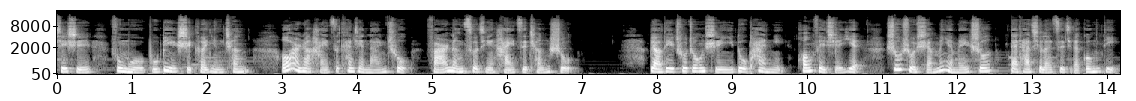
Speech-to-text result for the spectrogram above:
其实，父母不必时刻硬撑，偶尔让孩子看见难处，反而能促进孩子成熟。表弟初中时一度叛逆，荒废学业，叔叔什么也没说，带他去了自己的工地。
